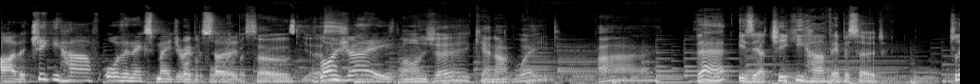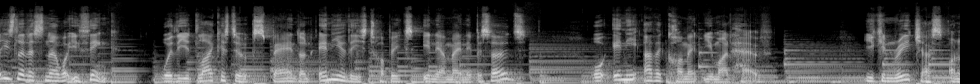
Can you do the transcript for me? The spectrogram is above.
either cheeky half or the next major For the episode. episode. Yes. Langer. Langer. Cannot wait. Bye. That is our cheeky half episode. Please let us know what you think, whether you'd like us to expand on any of these topics in our main episodes, or any other comment you might have. You can reach us on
